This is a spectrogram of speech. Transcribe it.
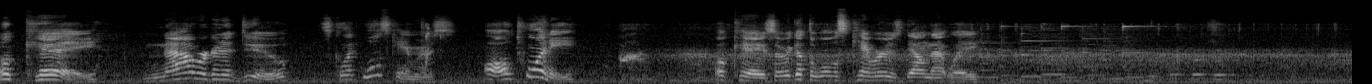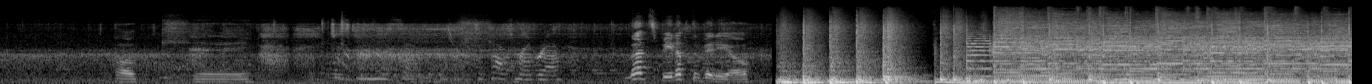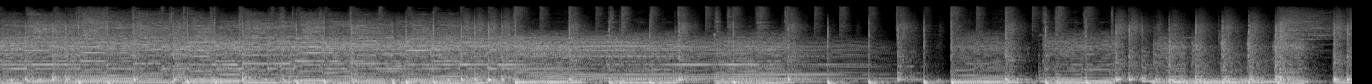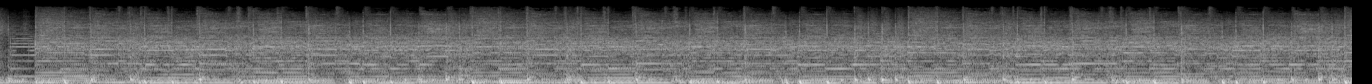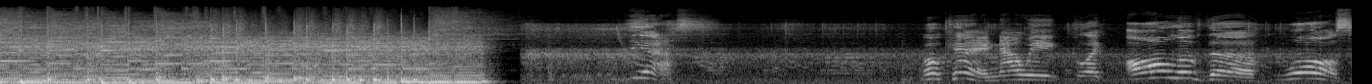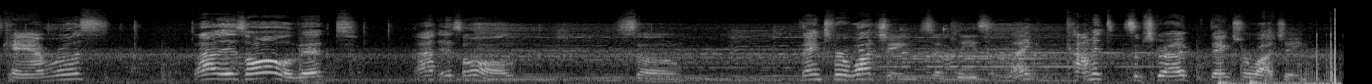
Okay, now we're gonna do, let's collect wasps cameras. All 20. Okay, so we got the wasps cameras down that way. Okay. Just give me a second to catch my breath. Let's speed up the video. Okay, now we collect all of the wasps cameras. That is all of it. That is all. So, thanks for watching. So please like, comment, subscribe. Thanks for watching.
